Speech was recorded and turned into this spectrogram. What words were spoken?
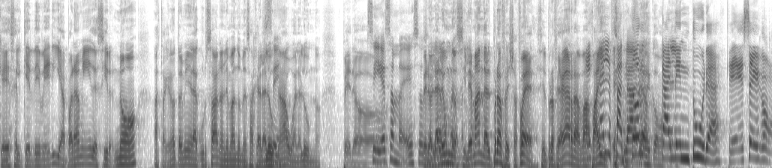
que es el que debería para mí decir no, hasta que no termine la cursada no le mando un mensaje a la alumna Sí. o al alumno. Pero, Sí, eso me- eso pero el alumno, como si le manda al profe, ya fue. Si el profe agarra, va para ahí. el factor. Es como calentura. Que ese como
